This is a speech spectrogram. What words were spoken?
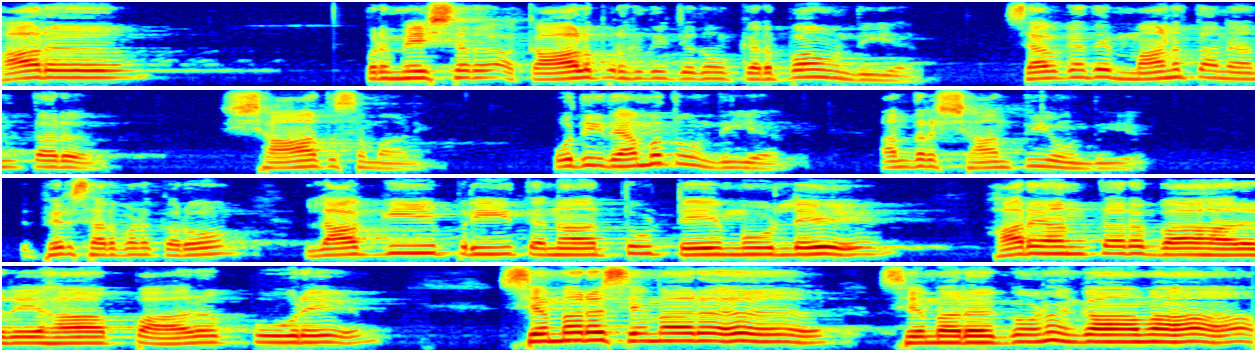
ਹਰ ਪਰਮੇਸ਼ਰ ਅਕਾਲ ਪੁਰਖ ਦੀ ਜਦੋਂ ਕਿਰਪਾ ਹੁੰਦੀ ਹੈ, ਸਭ ਕਹਿੰਦੇ ਮਨ ਤਨ ਅੰਤਰ ਸ਼ਾਂਤ ਸਮਾਣੀ। ਉਹਦੀ ਰਹਿਮਤ ਹੁੰਦੀ ਹੈ, ਅੰਦਰ ਸ਼ਾਂਤੀ ਹੁੰਦੀ ਹੈ। ਫਿਰ ਸਰਵਣ ਕਰੋ, ਲਾਗੀ ਪ੍ਰੀਤ ਨਾ ਟੂਟੇ ਮੂਲੇ, ਹਰ ਅੰਤਰ ਬਾਹਰ ਰਿਹਾ ਭਰ ਪੂਰੇ। ਸਿਮਰ ਸਿਮਰ ਸਿਮਰ ਗੁਣ ਗਾਵਾਂ,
